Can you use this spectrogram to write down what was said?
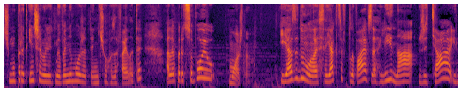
Чому перед іншими людьми ви не можете нічого зафейлити, але перед собою можна? І я задумалася, як це впливає взагалі на життя і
